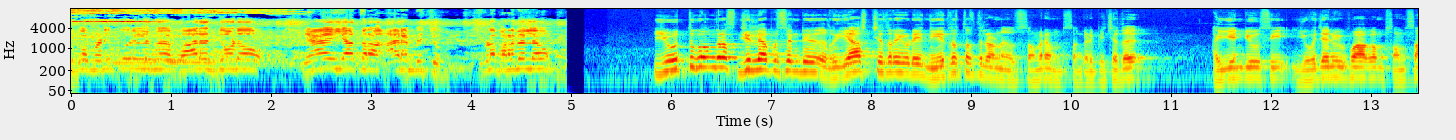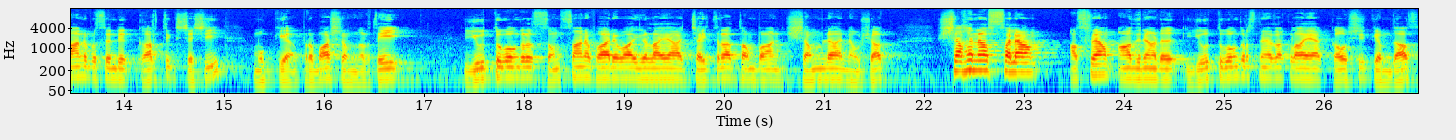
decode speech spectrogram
ഇപ്പം മണിപ്പൂരിൽ നിന്ന് ഭാരത് ജോഡോ ന്യായ യാത്ര ആരംഭിച്ചു. ഇവിടെ പറഞ്ഞല്ലോ. യൂത്ത് കോൺഗ്രസ് ജില്ലാ പ്രസിഡന്റ് റിയാസ് ചിത്രയുടെ നേതൃത്വത്തിലാണ് സമരം സംഘടിപ്പിച്ചത്. ഐ എൻ യു സി യുവജന വിഭാഗം സംസ്ഥാന പ്രസിഡന്റ് കാർത്തിക് ശശി മുഖ്യ പ്രഭാഷണം നടത്തി. യൂത്ത് കോൺഗ്രസ് സംസ്ഥാന ഭാരവാഹികളായ ചൈത്ര തമ്പാൻ ഷംല നൌഷാദ് ഷഹനാസ് സലാം അസ്ലാം ആദിനാട് യൂത്ത് കോൺഗ്രസ് നേതാക്കളായ കൗശിക് എംദാസ്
